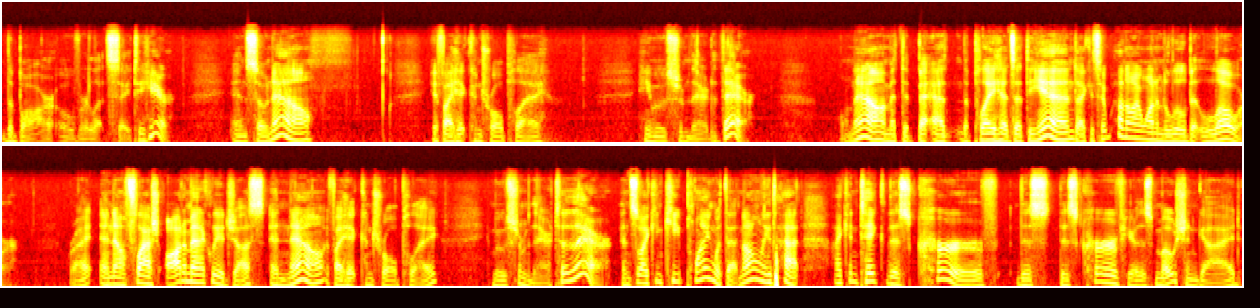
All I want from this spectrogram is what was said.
the bar over, let's say, to here. And so now, if I hit control play, he moves from there to there. Well, now I'm at the, at the playheads at the end. I can say, well, no, I want him a little bit lower right? And now Flash automatically adjusts, and now if I hit Control Play, it moves from there to there. And so I can keep playing with that. Not only that, I can take this curve, this, this curve here, this motion guide,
